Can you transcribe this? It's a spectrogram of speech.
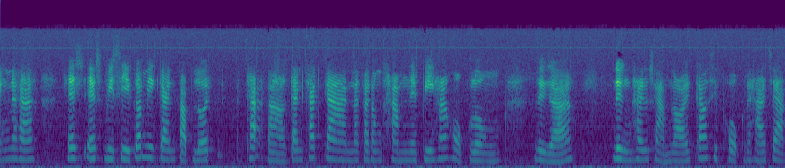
งค์นะคะ HSBC ก็มีการปรับลด การคาดการราคาทองคำในปี 56 ลงเหลือ 1,396 นะคะ จาก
